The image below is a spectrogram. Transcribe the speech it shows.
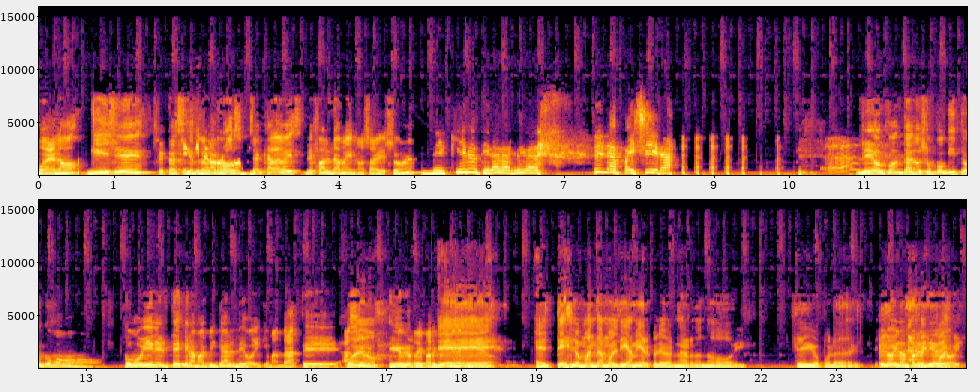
Bueno, Guille, se está haciendo el arroz, ya cada vez le falta menos a eso. ¿eh? Me quiero tirar arriba de la paellera. Leo, contanos un poquito cómo, cómo viene el test gramatical de hoy que mandaste a bueno, eh, el test lo mandamos el día miércoles, Bernardo, no hoy. Te digo por la. Pero era para el día de hoy.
